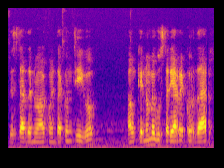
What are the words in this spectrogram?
de estar de nueva cuenta contigo, aunque no me gustaría recordar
